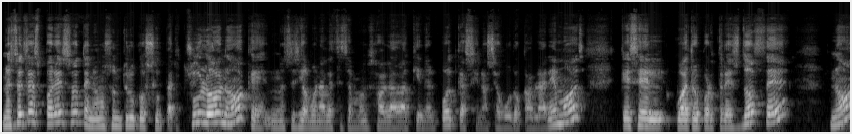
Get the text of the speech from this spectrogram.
Nosotras por eso tenemos un truco súper chulo, ¿no? Que no sé si alguna vez hemos hablado aquí en el podcast, si no seguro que hablaremos, que es el 4x312, ¿no?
